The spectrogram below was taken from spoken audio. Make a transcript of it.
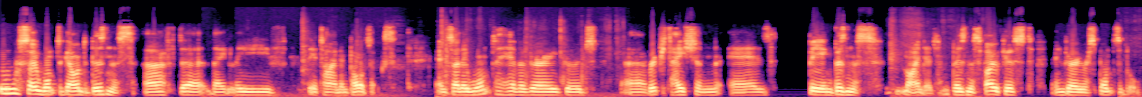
also want to go into business after they leave their time in politics, and so they want to have a very good uh, reputation as being business minded, business focused, and very responsible.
